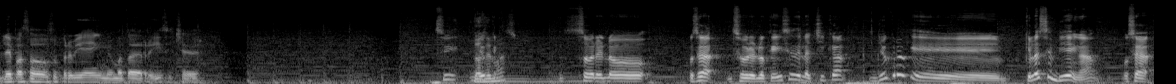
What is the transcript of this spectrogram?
le he pasado súper bien, me mata de risa y chévere. Sí, ¿Los demás? Sobre lo. O sea, sobre lo que dices de la chica, yo creo que. que lo hacen bien, ¿ah? O sea,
